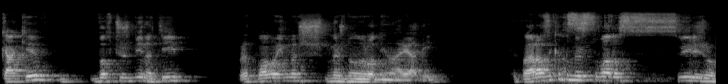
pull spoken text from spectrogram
как е в чужбина? Ти, предполагам, имаш международни наряди. Каква е разликата между това да свириш в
